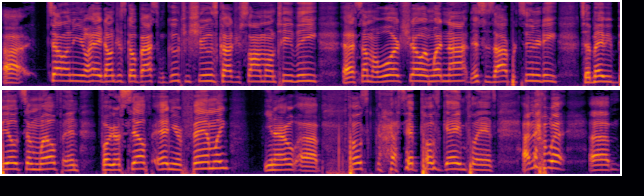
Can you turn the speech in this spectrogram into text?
uh, telling you know, hey, don't just go buy some Gucci shoes because you saw them on TV at some award show and whatnot. This is the opportunity to maybe build some wealth and for yourself and your family you know, uh, post, I said post game plans. I know what, um,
